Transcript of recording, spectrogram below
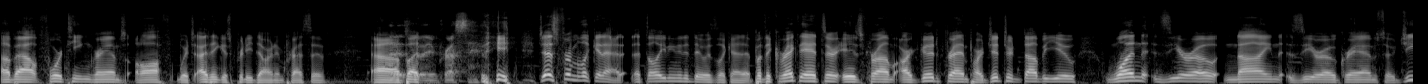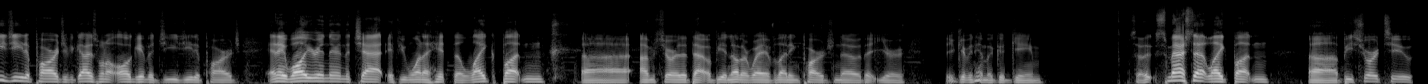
about 14 grams off, which I think is pretty darn impressive. Uh, That's but really impressive. just from looking at it, that's all you need to do is look at it. But the correct answer is from our good friend Parjitter W, 1090 grams. So GG to Parge. If you guys want to all give a GG to Parge. And hey, while you're in there in the chat, if you want to hit the like button, uh, I'm sure that that would be another way of letting Parge know that you're, you're giving him a good game. So smash that like button. Uh, be sure to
